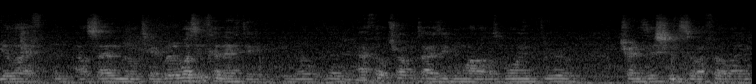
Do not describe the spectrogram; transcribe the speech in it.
your life outside of the military, but it wasn't connecting. You know, and I felt traumatized even while I was going through transition. So I felt like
